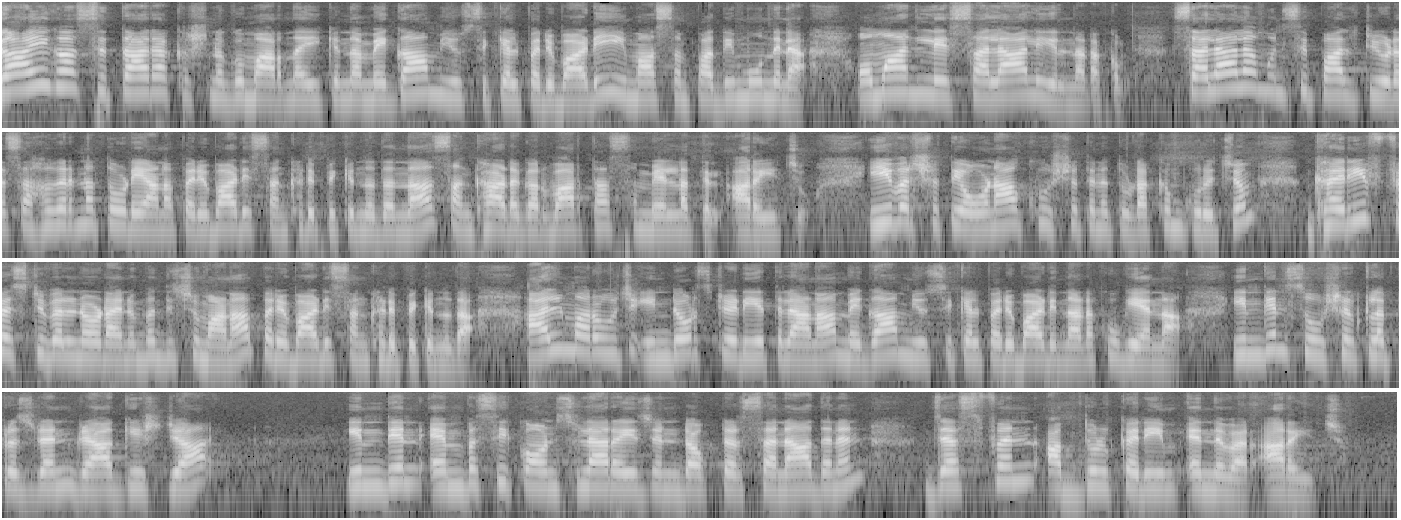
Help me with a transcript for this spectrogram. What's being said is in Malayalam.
ഗായിക സിത്താര കൃഷ്ണകുമാർ നയിക്കുന്ന മെഗാ മ്യൂസിക്കൽ പരിപാടി ഈ മാസം പതിമൂന്നിന് ഒമാനിലെ സലാലയിൽ നടക്കും. സലാല മുനിസിപ്പാലിറ്റിയുടെ സഹകരണത്തോടെയാണ് പരിപാടി സംഘടിപ്പിക്കുന്നതെന്ന് സംഘാടകർ വാർത്താ സമ്മേളനത്തിൽ അറിയിച്ചു. ഈ വർഷത്തെ ഓണാഘോഷത്തിന് തുടക്കം കുറിച്ചും ഖരീഫ് ഫെസ്റ്റിവലിനോടനുബന്ധിച്ചുമാണ് പരിപാടി സംഘടിപ്പിക്കുന്നത്. അൽ മറൂജ് ഇൻഡോർ സ്റ്റേഡിയത്തിലാണ് മെഗാ മ്യൂസിക്കൽ പരിപാടി നടക്കുകയെന്ന് Indian social club president Rakesh ജ Indian embassy consular agent doctor Sanathanan ജസ്ഫൻ Abdul Kareem എന്നിവർ അറിയിച്ചു.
